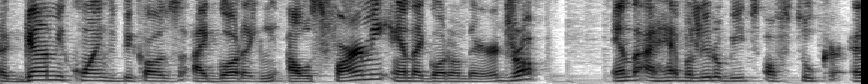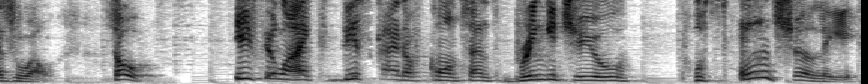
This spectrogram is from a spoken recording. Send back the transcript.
Uh, Gummy coins because I got it, I was farming and I got on the airdrop. And I have a little bit of Tucker as well. So if you like this kind of content, bring it to you potentially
